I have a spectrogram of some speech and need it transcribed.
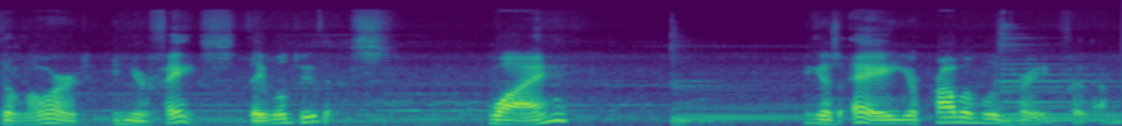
the Lord in your face. They will do this. Why? Because A, you're probably praying for them.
